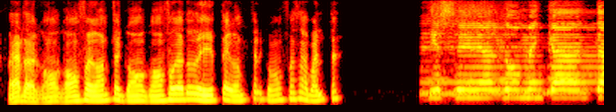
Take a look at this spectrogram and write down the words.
Espérate, ¿cómo, cómo fue Gunter? ¿Cómo, ¿Cómo fue que tú dijiste, Gunter? ¿Cómo fue esa parte? Y ese algo me encanta.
